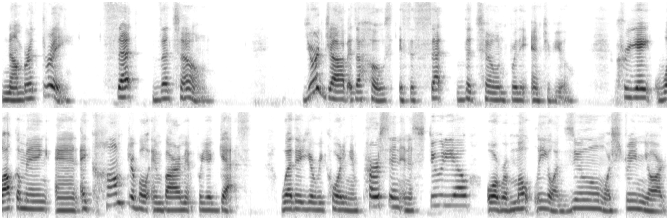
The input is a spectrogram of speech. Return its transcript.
Number three, set the tone. Your job as a host is to set the tone for the interview. Create welcoming and a comfortable environment for your guests, whether you're recording in person in a studio or remotely on Zoom or StreamYard.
